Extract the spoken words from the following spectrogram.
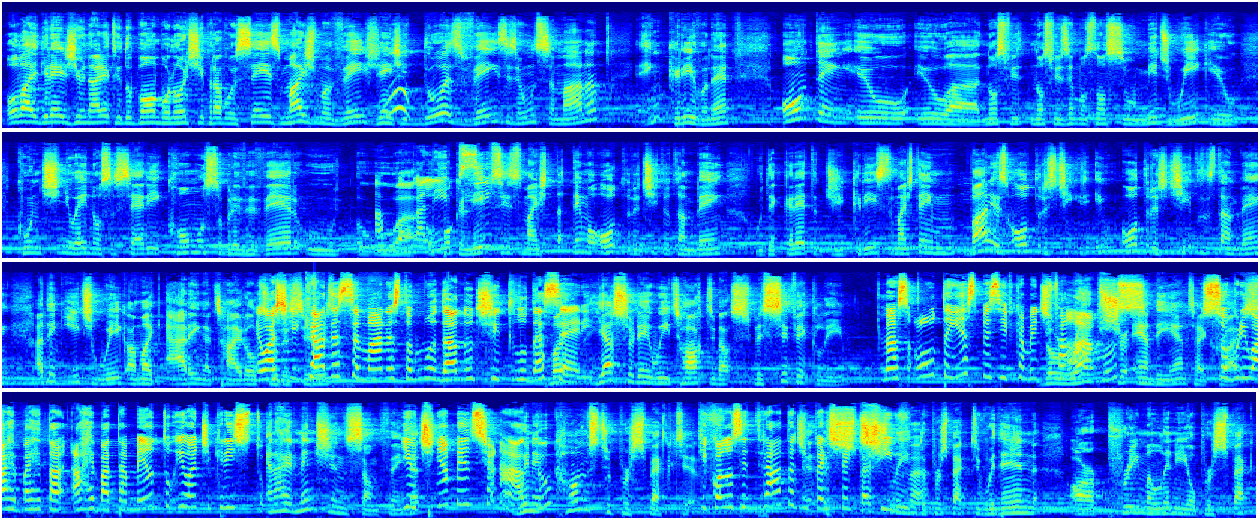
Olá, Igreja United, tudo bom? Boa noite para vocês. Mais uma vez, gente, duas vezes em uma semana. É incrível, né? Ontem eu, eu, uh, nós, nós fizemos nosso midweek, eu continuei nossa série Como Sobreviver o, o, o, uh, Apocalipse. Apocalipse, mas tem um outro título também, o Decreto de Cristo, mas tem vários outros, outros títulos também. I think each week I'm like adding a title Eu acho que series. cada semana estou mudando o título da But série. yesterday we talked about specifically Mas ontem especificamente falamos sobre o arrebata- arrebatamento e o anticristo. And I had mentioned something E eu tinha mencionado when it comes to perspective, que quando se trata de perspectiva,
